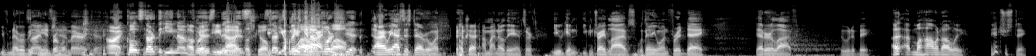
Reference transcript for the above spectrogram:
You've never It's beat not me in from gin. America. All right, Colt, start the E9 before Okay, this E9, let's go. starts You want making get- up more right, shit. All right, we asked this to everyone. Okay. I might know the answer. You can you can trade lives with anyone for a day, dead or alive. Who would it be? I, I, Muhammad Ali. Interesting.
